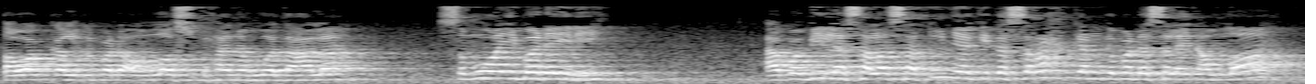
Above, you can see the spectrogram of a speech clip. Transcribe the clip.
tawakal kepada Allah Subhanahu wa taala. Semua ibadah ini apabila salah satunya kita serahkan kepada selain Allah,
